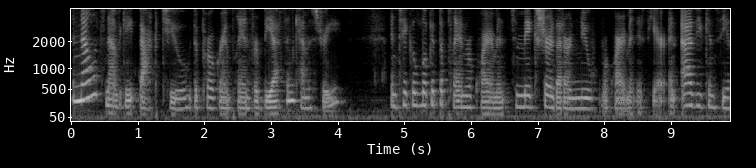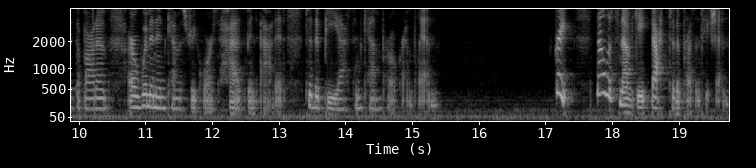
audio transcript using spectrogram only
And now let's navigate back to the program plan for BS in Chemistry and take a look at the plan requirements to make sure that our new requirement is here. And as you can see at the bottom, our Women in Chemistry course has been added to the BS and Chem program plan. Great, now let's navigate back to the presentation.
